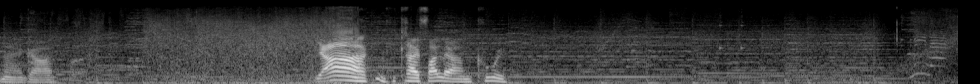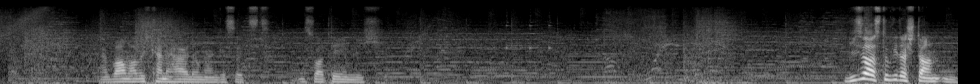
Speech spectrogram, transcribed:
Na egal. Ja, greif alle an, cool. Ja, warum habe ich keine Heilung eingesetzt? Das war dämlich. Wieso hast du widerstanden?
